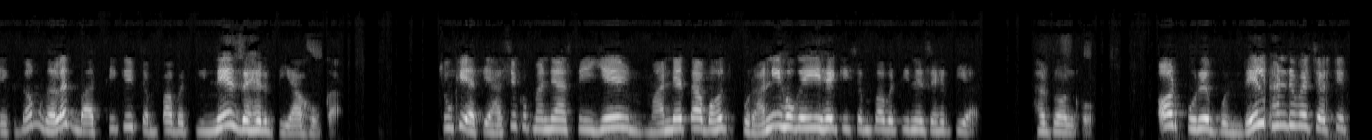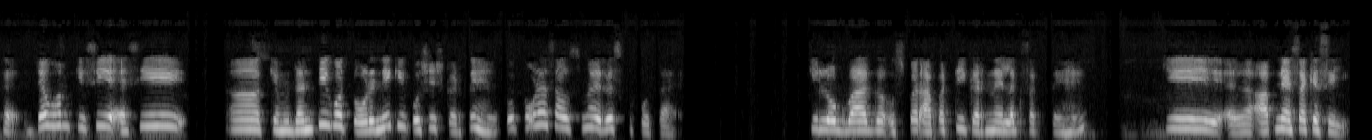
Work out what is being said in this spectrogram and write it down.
एकदम गलत बात थी कि चंपावती ने जहर दिया होगा। क्योंकि ऐतिहासिक उपन्यास थी, ये मान्यता बहुत पुरानी हो गई है कि चंपावती ने जहर दिया हरदौल को। और पूरे बुंदेलखंड में चर्चित है, जब हम किसी ऐसी किमदंती को तोड़ने की कोशिश करते हैं तो थोड़ा सा उसमें रिस्क होता है कि लोग बाग उस पर आपत्ति करने लग सकते हैं कि आपने ऐसा कैसे लिख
